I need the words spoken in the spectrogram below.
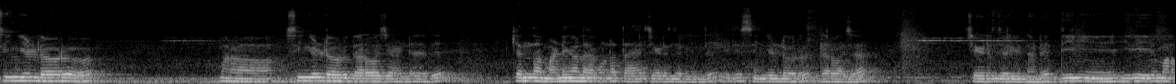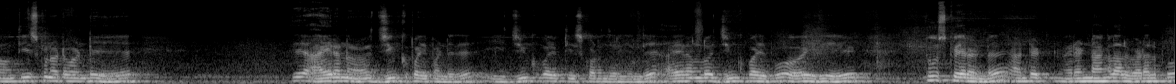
సింగిల్ డోరు మన సింగిల్ డోరు దర్వాజా అండి ఇది కింద మండిగా లేకుండా తయారు చేయడం జరిగింది. ఇది సింగిల్ డోరు దర్వాజా చేయడం జరిగిందండి. దీని ఇది మనం తీసుకున్నటువంటి ఇది ఐరన్ జింక్ పైప్ అండి ఇది. ఈ జింక్ పైప్ తీసుకోవడం జరిగింది. ఐరన్లో జింక్ పైపు ఇది టూ స్క్వేర్ అండి. అంటే రెండు అంగళాలు వెడల్పు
